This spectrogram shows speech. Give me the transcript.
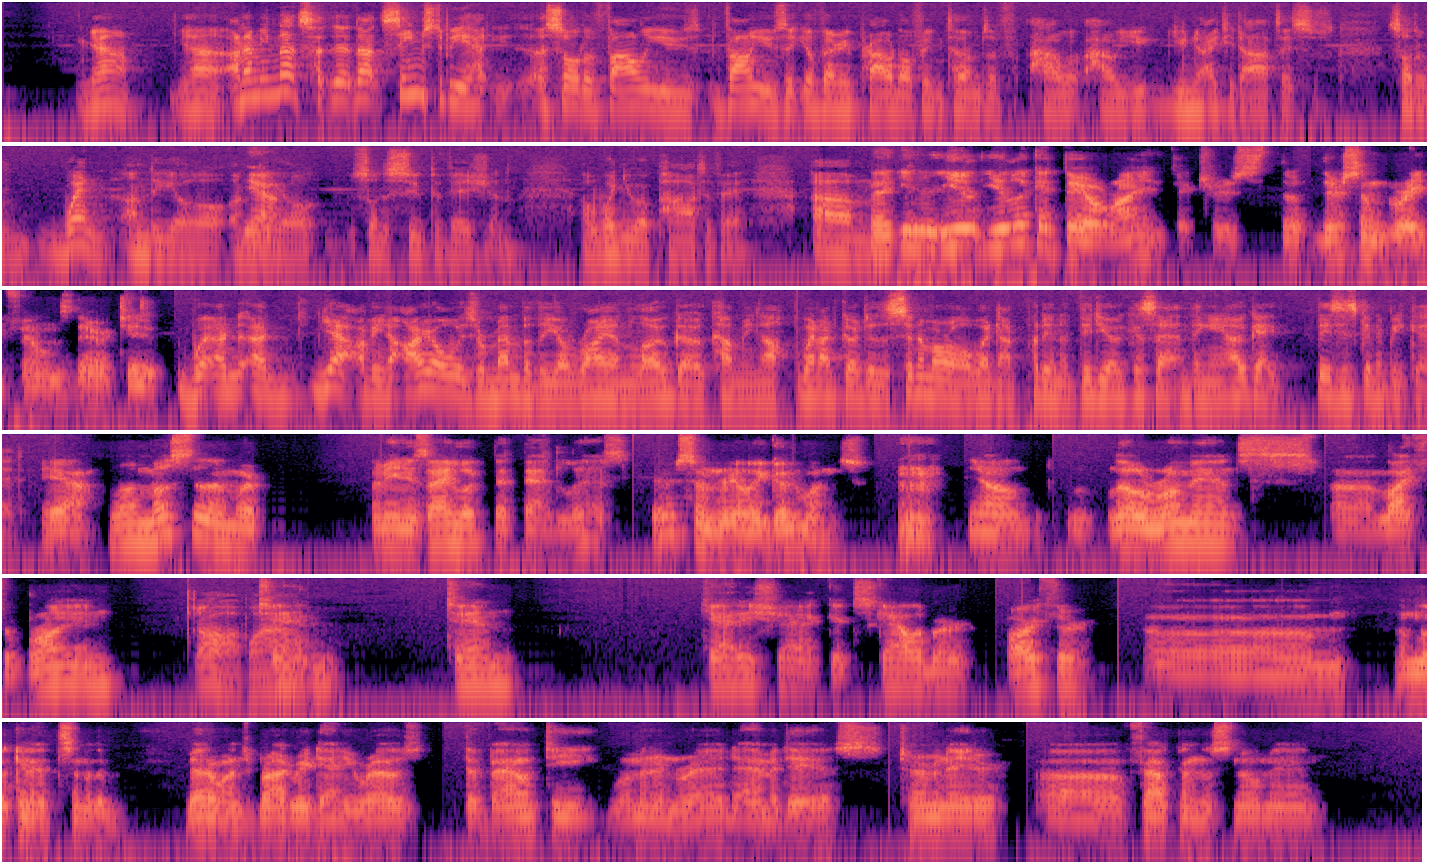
Yeah, yeah, and I mean that's that seems to be a sort of values values that you're very proud of in terms of how how you, United Artists sort of went under your under Yeah. your sort of supervision, or when you were part of it. Um, But you know, you you look at the Orion pictures. Th- there's some great films there too. And, and yeah, I mean, I always remember the Orion logo coming up when I'd go to the cinema or when I'd put in a video cassette and thinking, okay, this is going to be good. Yeah. Well, most of them were. I mean, as I looked at that list, there's some really good ones. you know, Little Romance, uh, Life of Brian, Oh, wow. Ten, Ten, Caddyshack, Excalibur, Arthur. Um, I'm looking at some of the better ones: Broadway, Danny Rose, The Bounty, Woman in Red, Amadeus, Terminator, uh, Falcon the Snowman,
